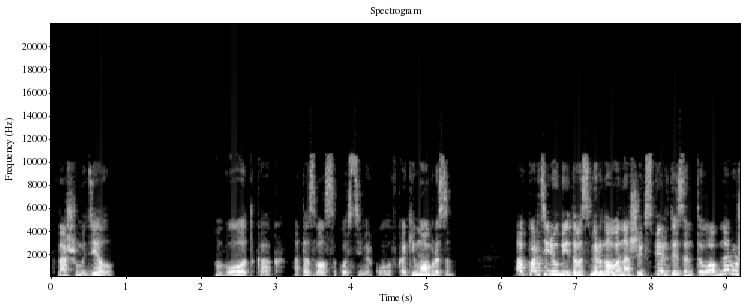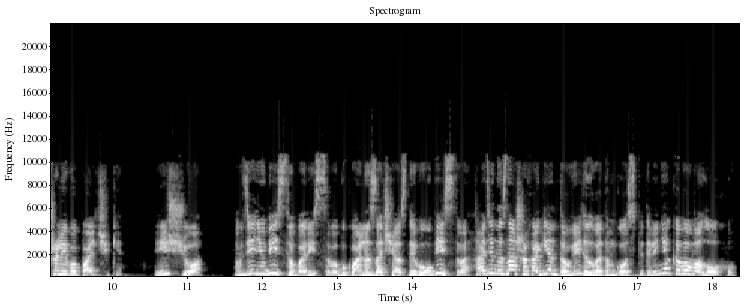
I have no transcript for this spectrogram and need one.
к нашему делу. — Вот как, — отозвался Костя Меркулов. — Каким образом? А в квартире убитого Смирнова наши эксперты из НТО обнаружили его пальчики. И еще. В день убийства Борисова, буквально за час до его убийства, один из наших агентов видел в этом госпитале некого Волоху.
